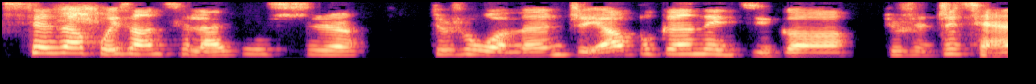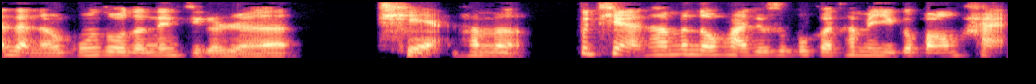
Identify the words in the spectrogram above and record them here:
现在回想起来，就是。就是我们只要不跟那几个，就是之前在那儿工作的那几个人舔他们，不舔他们的话，就是不和他们一个帮派。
